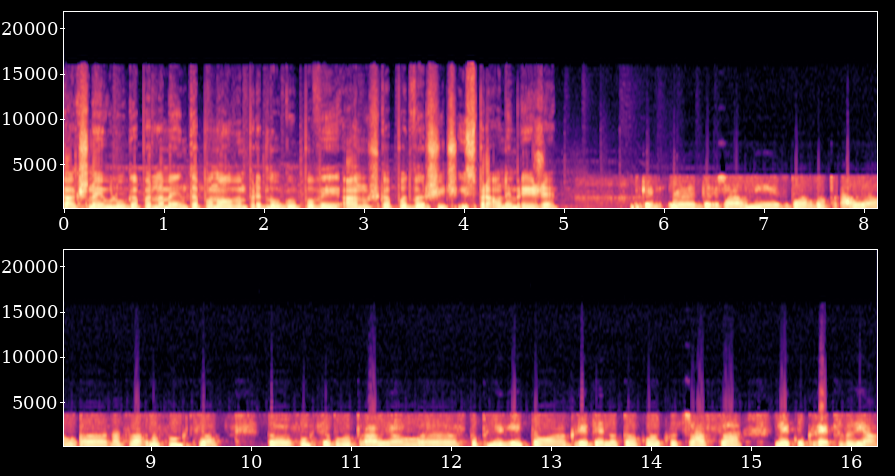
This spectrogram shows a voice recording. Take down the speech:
Kakšna je vloga parlamenta po novem predlogu, pove Anuška Podvršič iz pravne mreže. Državni zbor bo upravljal uh, nadzorno funkcijo. To funkcijo bo upravljal uh, stopnjevito, glede na to, koliko časa nek ukrep velja.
